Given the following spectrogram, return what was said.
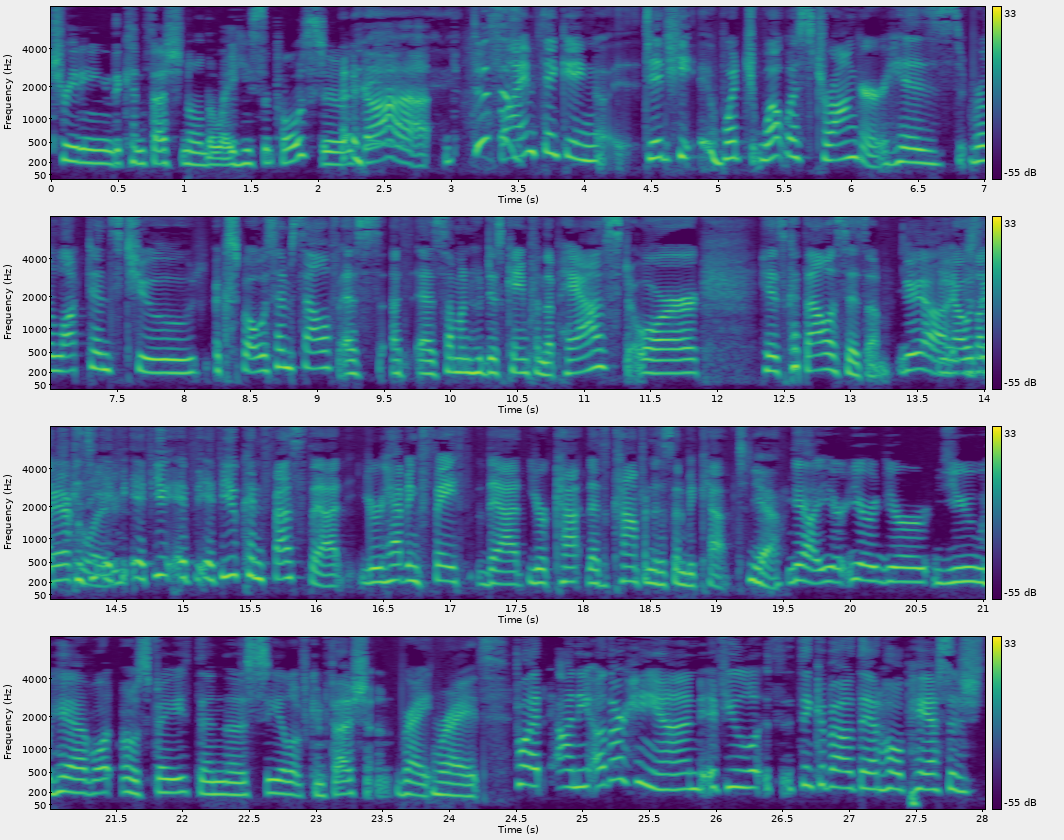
treating the confessional the way he's supposed to. God, this Well, is I'm thinking, did he? What what was stronger, his reluctance to expose himself as as someone who just came from the past, or his Catholicism? Yeah, you know, like 'cause exactly. if, if you if, if you confess that, you're having faith that your co- that confidence is going to be kept. Yeah. yeah, you're you're you're you have utmost faith in the seal of confession. Right. Right. But on the other hand, if you think about that whole passage,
